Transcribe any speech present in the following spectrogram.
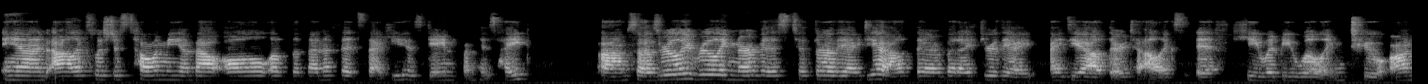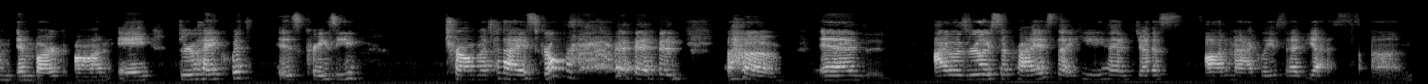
And Alex was just telling me about all of the benefits that he has gained from his hike. Um, so I was really, really nervous to throw the idea out there, but I threw the idea out there to Alex if he would be willing to on, embark on a through hike with his crazy, traumatized girlfriend. um, and I was really surprised that he had just automatically said yes. Um,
